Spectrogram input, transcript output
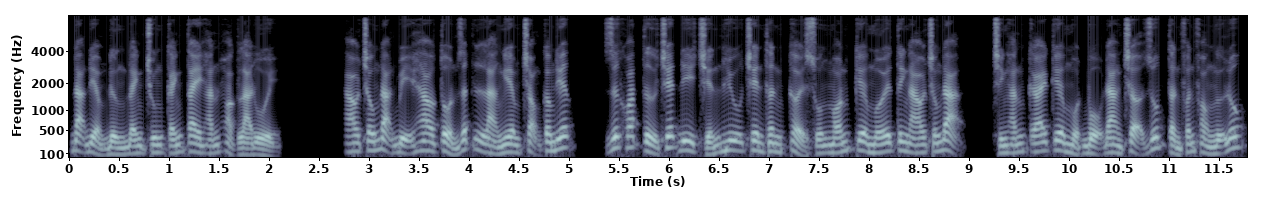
đạn điểm đừng đánh trúng cánh tay hắn hoặc là đuổi. Áo chống đạn bị hao tổn rất là nghiêm trọng câm điếc, dứt khoát từ chết đi chiến hưu trên thân cởi xuống món kia mới tinh áo chống đạn, chính hắn cái kia một bộ đang trợ giúp tần phấn phòng ngự lúc,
